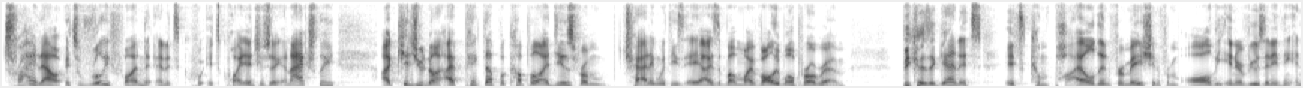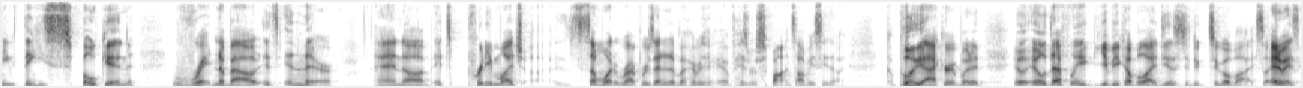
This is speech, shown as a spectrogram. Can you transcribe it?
try it out. It's really fun and it's it's quite interesting. And I actually, I kid you not, I picked up a couple ideas from chatting with these AIs about my volleyball program. Because again, it's it's compiled information from all the interviews, anything anything he's spoken, written about, it's in there. and uh, it's pretty much uh, somewhat representative of his, of his response. Obviously, not completely accurate, but it it'll, it'll, definitely give you a couple ideas to do, to go by. So, anyways,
